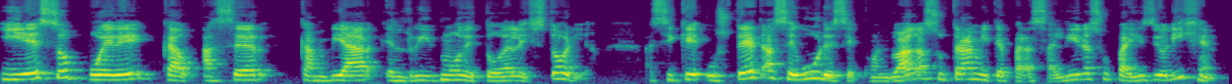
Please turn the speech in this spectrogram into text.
y eso puede hacer cambiar el ritmo de toda la historia. Así que usted asegúrese cuando haga su trámite para salir a su país de origen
